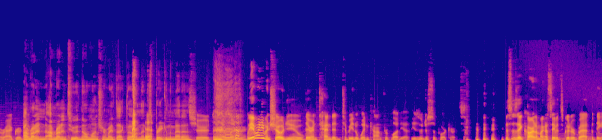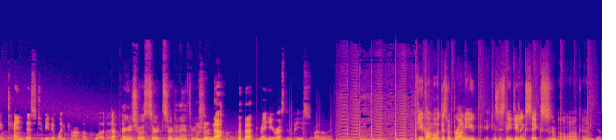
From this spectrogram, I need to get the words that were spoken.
or aggro. I'm running. I'm running two with no muncher in my deck though, and then just breaking the meta. Sure. No Muncher. we haven't even showed you they're intended to be the win con for Blood yet. These are just support cards. this is a card. I'm not gonna say if it's good or bad, but they intend this to be the win con of Blood. Uh, Are you gonna show us cert certain athletes? no. May he rest in peace, by the way. If you combo with this with Brownie, you consistently dealing 6 Oh wow, okay. You'll.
